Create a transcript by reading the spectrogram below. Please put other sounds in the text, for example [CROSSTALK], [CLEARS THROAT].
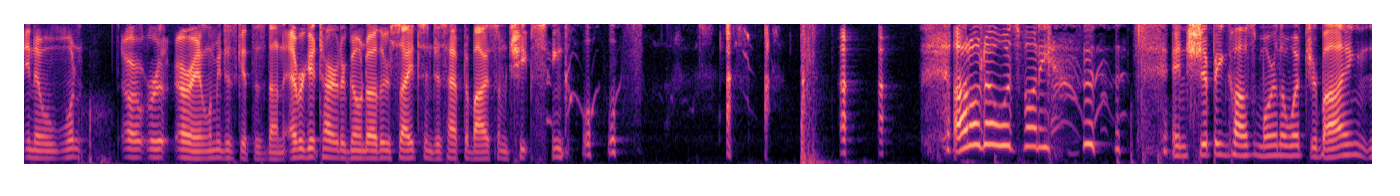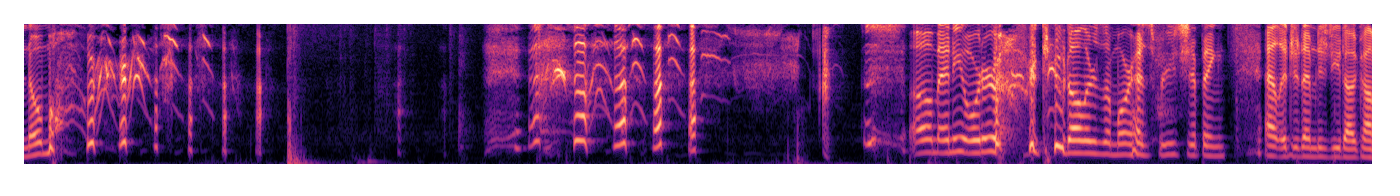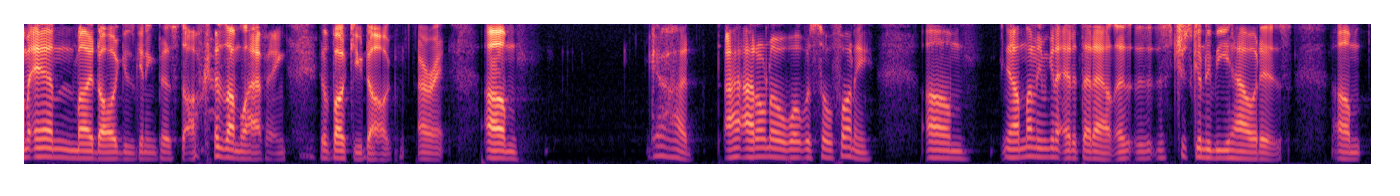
you know one all right, let me just get this done. Ever get tired of going to other sites and just have to buy some cheap [LAUGHS] singles? I don't know what's funny. [LAUGHS] and shipping costs more than what you're buying? No more. [LAUGHS] um, any order over two dollars or more has free shipping at legitmtg.com, and my dog is getting pissed off because I'm laughing. He'll fuck you, dog. All right. Um, God, I, I don't know what was so funny. Um, yeah, I'm not even gonna edit that out. It's, just gonna be how it is. Um,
